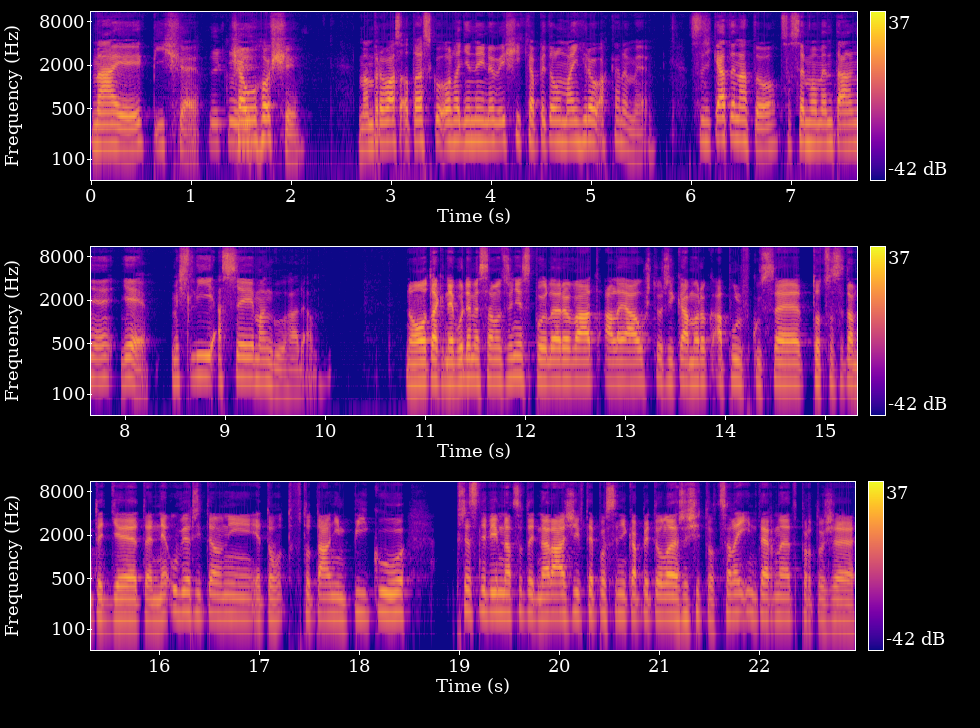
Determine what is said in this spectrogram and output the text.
Náji píše, Děkuji. čau hoši. Mám pro vás otázku ohledně nejnovějších kapitol My Hero Academie. Co říkáte na to, co se momentálně děje? Myslí asi Mangu, hádám. No, tak nebudeme samozřejmě spoilerovat, ale já už to říkám rok a půl v kuse. To, co se tam teď děje, to je neuvěřitelný, je to v totálním píku. Přesně vím, na co teď naráží v té poslední kapitole, řeší to celý internet, protože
